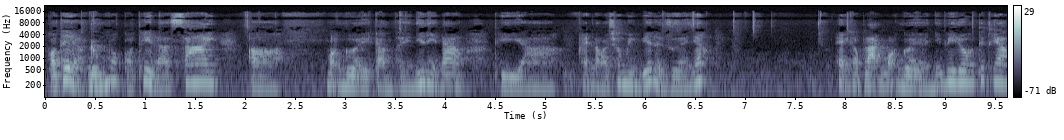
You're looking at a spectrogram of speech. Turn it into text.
Có thể là đúng và có thể là sai. À, mọi người cảm thấy như thế nào? Thì à, hãy nói cho mình biết ở dưới nhé. Hẹn gặp lại mọi người ở những video tiếp theo.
